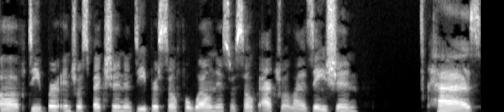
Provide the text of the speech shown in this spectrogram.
of deeper introspection and deeper self awareness or self actualization has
